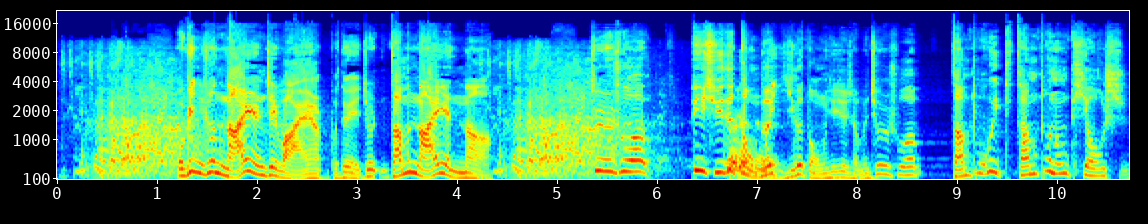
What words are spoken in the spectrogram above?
我跟你说，男人这玩意儿不对，就是咱们男人呐，就是说必须得懂得一个东西是什么，就是说咱不会，咱不能挑食。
